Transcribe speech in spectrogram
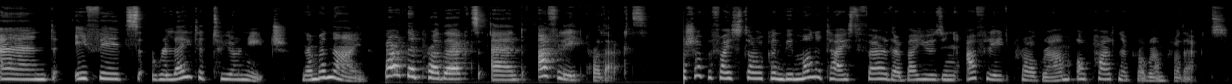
and if it's related to your niche. Number nine, partner products and affiliate products. A Shopify store can be monetized further by using affiliate program or partner program products.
